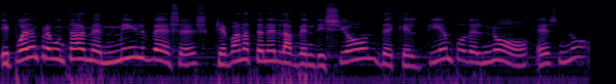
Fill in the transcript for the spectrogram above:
Y pueden preguntarme mil veces que van a tener la bendición de que el tiempo del no es no.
